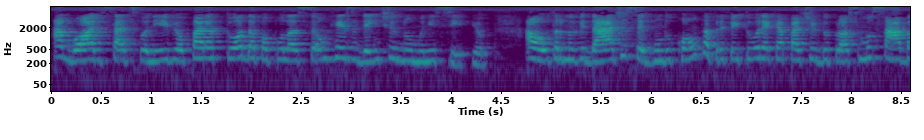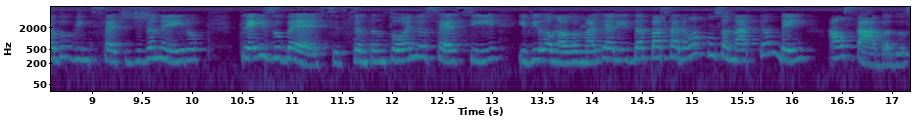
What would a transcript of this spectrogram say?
agora está disponível para toda a população residente no município. A outra novidade, segundo conta a Prefeitura, é que a partir do próximo sábado, 27 de janeiro, três UBS, Santo Antônio, CSI e Vila Nova Margarida, passarão a funcionar também aos sábados.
